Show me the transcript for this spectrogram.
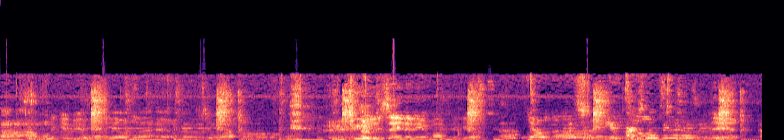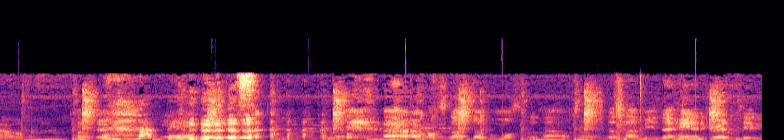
uh, I want to give you a video Have you seen any of my videos? Yo, uh, What's your personal videos? Yeah. Oh. Okay. Bad. I I have a stunt double most of the time, so that's not me. The hand that grabbed the titty,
